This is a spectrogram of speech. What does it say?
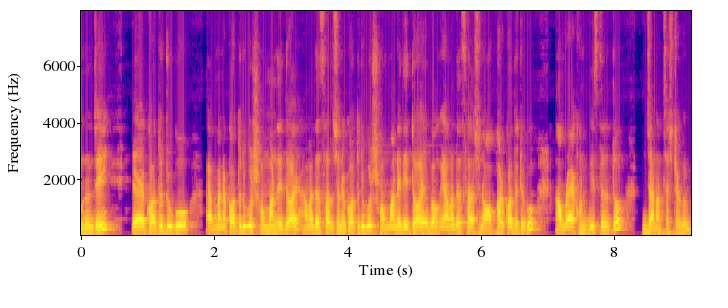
অনুযায়ী কতটুকু মানে কতটুকু সম্মান দিতে হয়, আমাদের সাজেশনে কতটুকু সম্মানে দিতে হয় এবং আমাদের সাজেশনে অফার কতটুকু, আমরা এখন বিস্তারিত জানার চেষ্টা করব।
